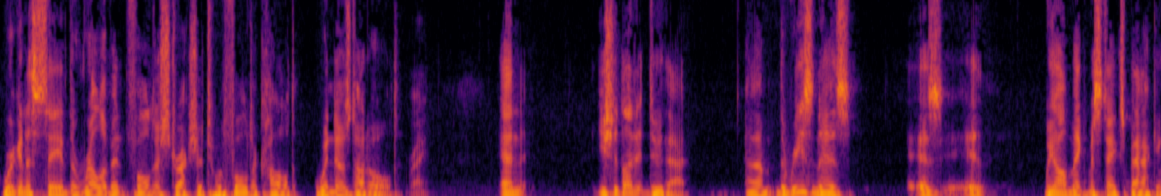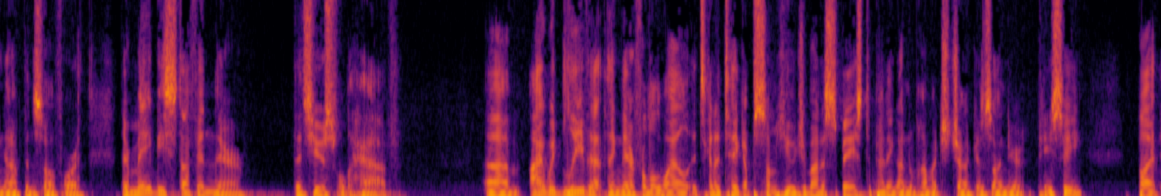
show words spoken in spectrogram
we're going to save the relevant folder structure to a folder called Windows.old, right. and you should let it do that. Um, the reason is, it, we all make mistakes backing up and so forth. There may be stuff in there that's useful to have. Um, I would leave that thing there for a little while. It's going to take up some huge amount of space depending on how much junk is on your PC, but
